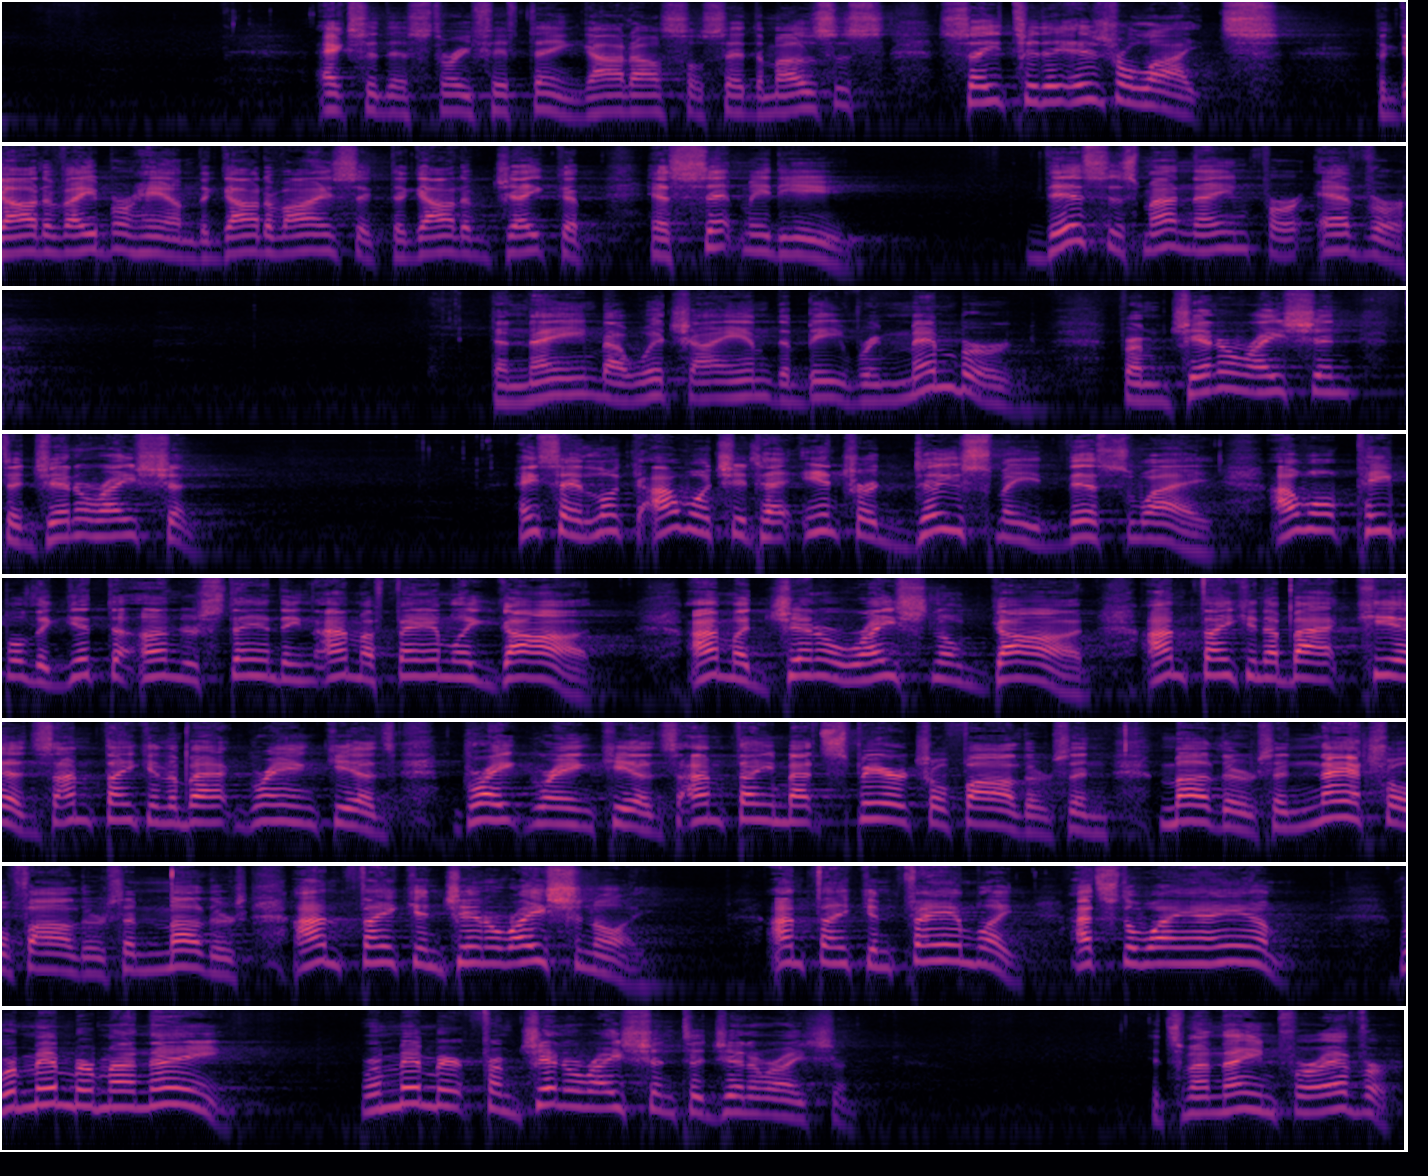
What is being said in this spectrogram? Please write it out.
Exodus 3:15 God also said to Moses, "Say to the Israelites, the God of Abraham, the God of Isaac, the God of Jacob has sent me to you. This is my name forever, the name by which I am to be remembered from generation to generation." He said, Look, I want you to introduce me this way. I want people to get to understanding I'm a family God. I'm a generational God. I'm thinking about kids. I'm thinking about grandkids, great grandkids. I'm thinking about spiritual fathers and mothers and natural fathers and mothers. I'm thinking generationally. I'm thinking family. That's the way I am. Remember my name. Remember it from generation to generation. It's my name forever.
